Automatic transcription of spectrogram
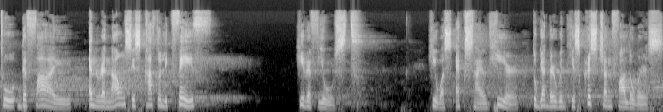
to defy and renounce his Catholic faith, he refused. He was exiled here together with his Christian followers.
